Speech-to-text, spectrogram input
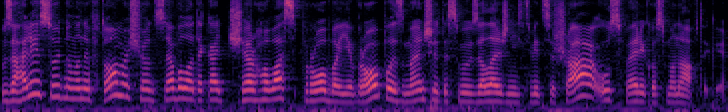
Взагалі, суть новини в тому, що це була така чергова спроба Європи зменшити свою залежність від США у сфері космонавтики.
